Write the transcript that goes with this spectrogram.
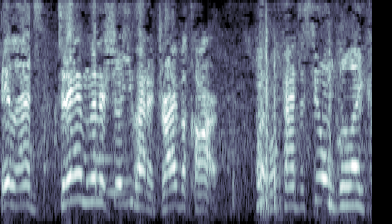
Hey lads, today I'm gonna show you how to drive a car. What on pants of steel and go like...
